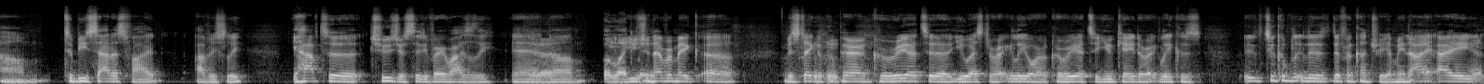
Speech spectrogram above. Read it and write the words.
um, to be satisfied, obviously, you have to choose your city very wisely, and Yeah. um, Unlike you should never make a mistake of comparing Korea to U.S. directly or Korea to U.K. directly because it's two completely different country. I mean, I I, Yeah.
